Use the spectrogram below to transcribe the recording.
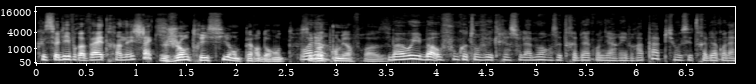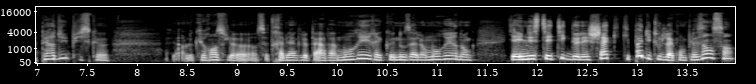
que ce livre va être un échec. J'entre ici en perdante. C'est votre première phrase. Bah oui, bah au fond, quand on veut écrire sur la mort, on sait très bien qu'on n'y arrivera pas, puis on sait très bien qu'on a perdu, puisque en l'occurrence, on sait très bien que le père va mourir et que nous allons mourir. Donc, il y a une esthétique de l'échec qui n'est pas du tout de la complaisance. Hein.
